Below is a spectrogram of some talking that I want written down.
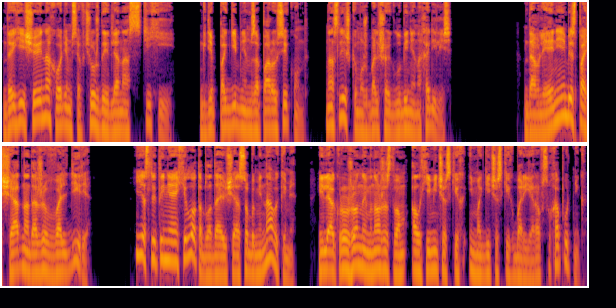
да еще и находимся в чуждой для нас стихии, где погибнем за пару секунд, на слишком уж большой глубине находились. Давление беспощадно даже в Вальдире, если ты не ахилот, обладающий особыми навыками, или окруженный множеством алхимических и магических барьеров сухопутник.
